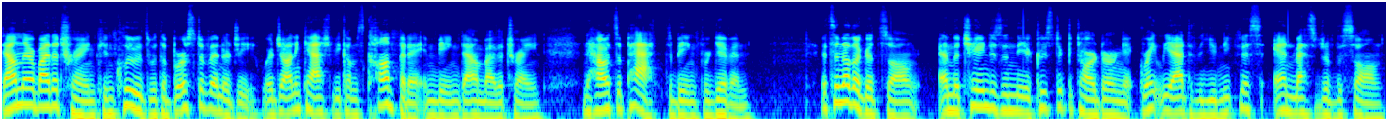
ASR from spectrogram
Down There by the Train concludes with a burst of energy where Johnny Cash becomes confident in being down by the train and how it's a path to being forgiven. It's another good song, and the changes in the acoustic guitar during it greatly add to the uniqueness and message of the song,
